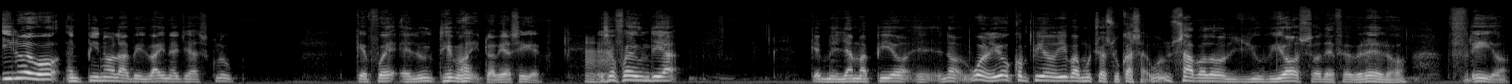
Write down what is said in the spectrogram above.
Y luego empinó la Bilbaina Jazz Club, que fue el último, y todavía sigue. Eso fue un día que me llama Pío. Eh, no, bueno, yo con Pío iba mucho a su casa. Un sábado lluvioso de febrero, frío.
